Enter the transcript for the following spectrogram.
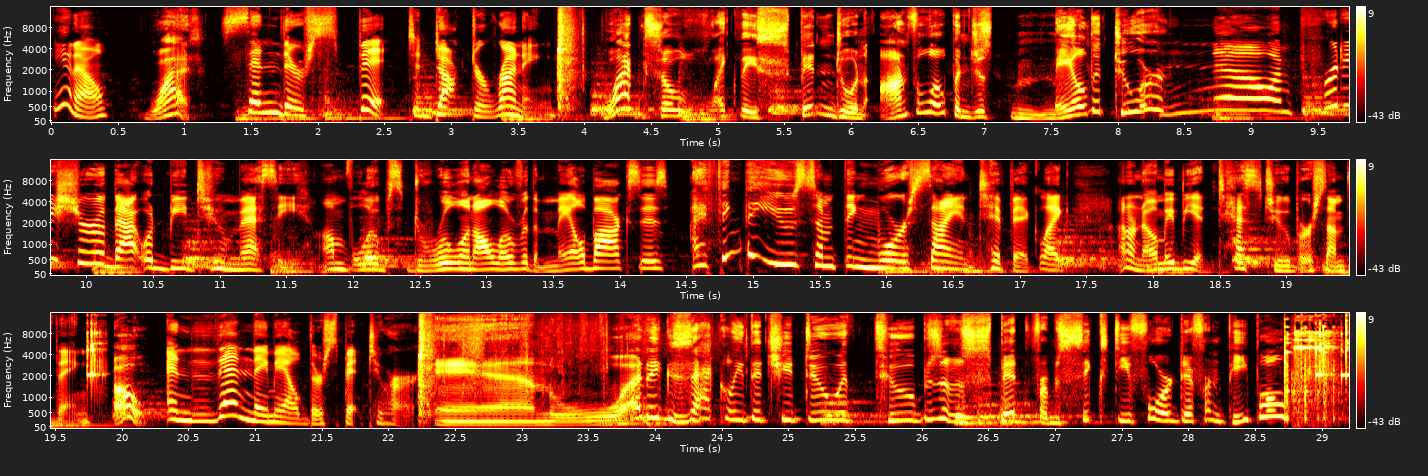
you know, What? Send their spit to Dr. Running. What? So, like they spit into an envelope and just mailed it to her? No, I'm pretty sure that would be too messy. Envelopes drooling all over the mailboxes. I think they used something more scientific, like, I don't know, maybe a test tube or something. Oh. And then they mailed their spit to her. And what exactly did she do with tubes of spit from 64 different people?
